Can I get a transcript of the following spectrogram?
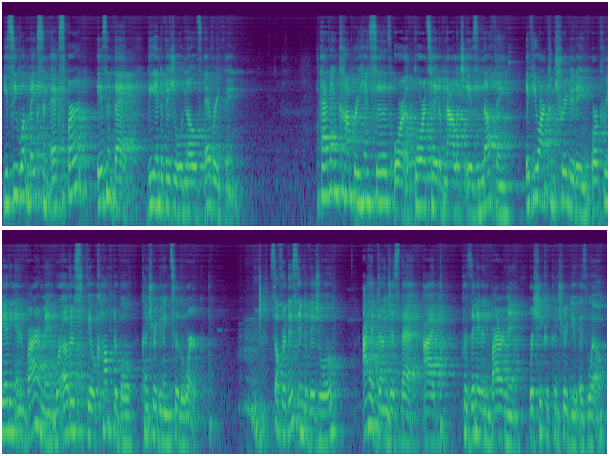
You see, what makes an expert isn't that the individual knows everything. Having comprehensive or authoritative knowledge is nothing if you aren't contributing or creating an environment where others feel comfortable contributing to the work. So for this individual, I had done just that. I presented an environment where she could contribute as well.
